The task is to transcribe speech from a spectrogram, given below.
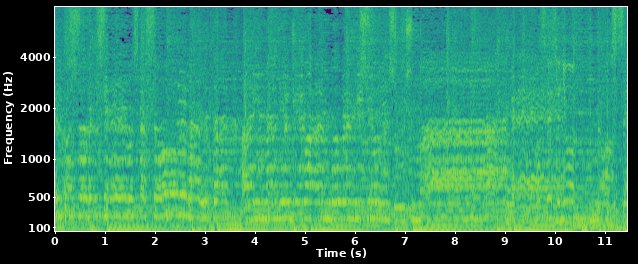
El gozo del cielo está sobre el altar. Hay un ángel llevando bendición en sus manos. Señor. No sé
